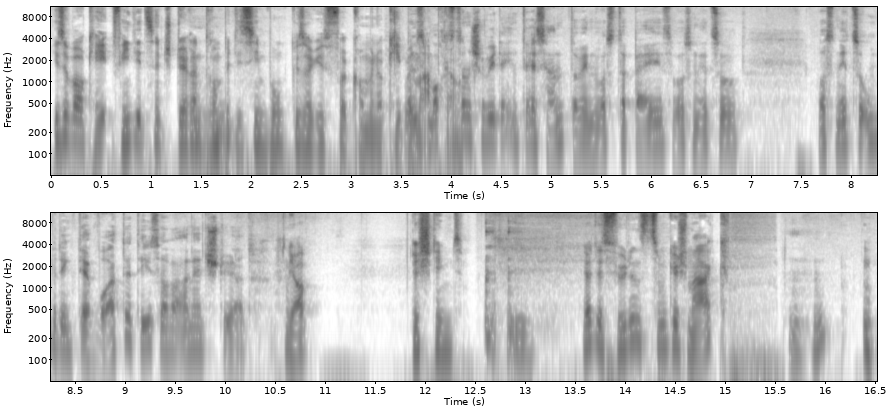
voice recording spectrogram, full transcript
Ist aber okay. Finde ich jetzt nicht störend, Mhm. drum bei die sieben Punkte sage ich, ist vollkommen okay Weil beim das macht es dann schon wieder interessanter, wenn was dabei ist, was nicht so, was nicht so unbedingt erwartet ist, aber auch nicht stört. Ja, das stimmt. Ja, das führt uns zum Geschmack. Mhm. Und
